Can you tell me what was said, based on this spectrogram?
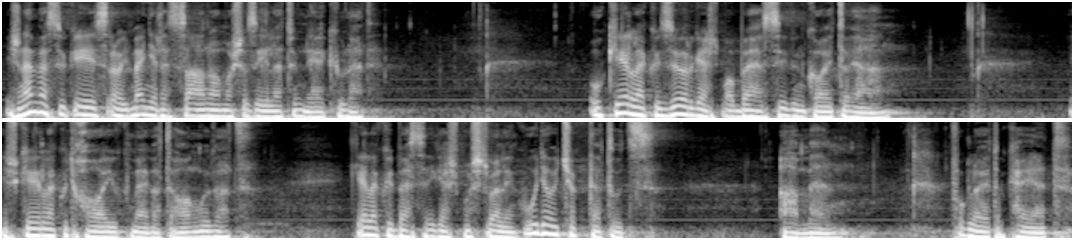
és nem veszük észre, hogy mennyire szánalmas az életünk nélküled. Ó, kérlek, hogy zörges ma be szívünk ajtaján, és kérlek, hogy halljuk meg a te hangodat. Kérlek, hogy beszélgess most velünk úgy, ahogy csak te tudsz. Amen. Foglaljatok helyet.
